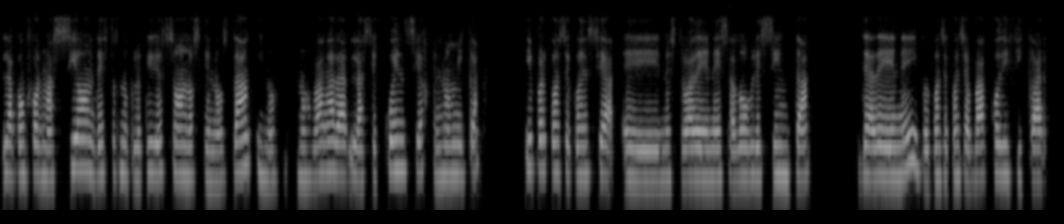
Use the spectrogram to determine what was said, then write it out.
la conformación de estos nucleotidios son los que nos dan y nos, nos van a dar la secuencia genómica y por consecuencia eh, nuestro ADN, esa doble cinta de ADN y por consecuencia va a codificar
